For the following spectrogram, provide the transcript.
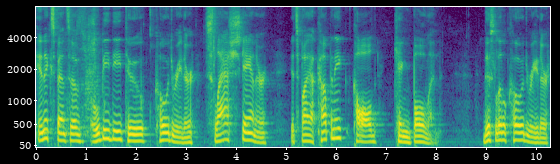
inexpensive OBD2 code reader slash scanner. It's by a company called Kingbolen. This little code reader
